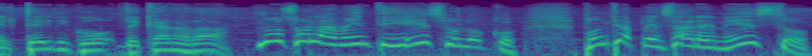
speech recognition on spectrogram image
el técnico de Canadá. No solamente eso, loco, ponte a pensar en esto.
